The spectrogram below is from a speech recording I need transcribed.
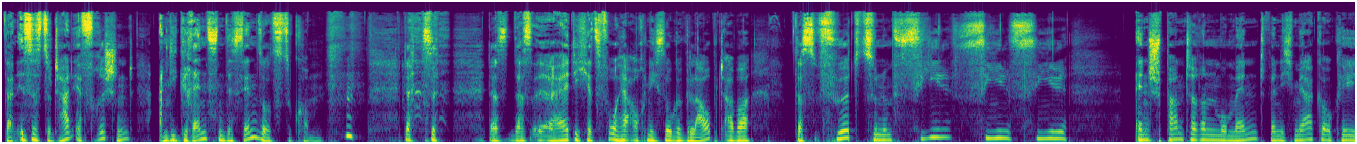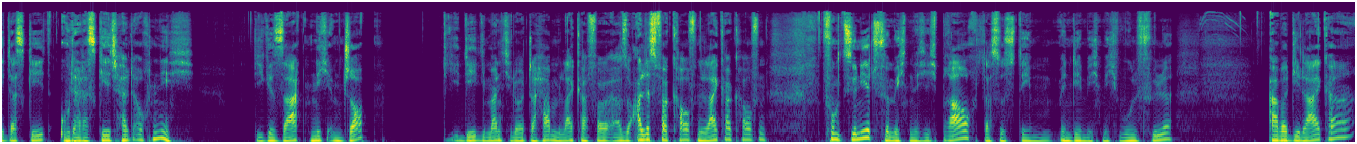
dann ist es total erfrischend, an die Grenzen des Sensors zu kommen. das, das, das äh, hätte ich jetzt vorher auch nicht so geglaubt, aber das führt zu einem viel, viel, viel entspannteren Moment, wenn ich merke, okay, das geht oder das geht halt auch nicht. Wie gesagt, nicht im Job. Die Idee, die manche Leute haben, Leica, also alles verkaufen, Leica kaufen, funktioniert für mich nicht. Ich brauche das System, in dem ich mich wohlfühle. Aber die Leica,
